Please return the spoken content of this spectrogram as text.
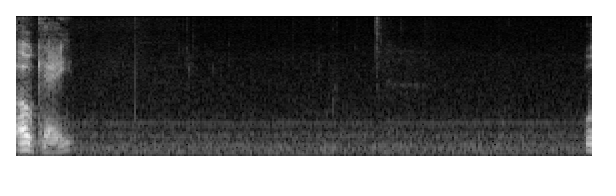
okay, Uloisa ya isha toimer ani shelech lo asid lova es Yisrael shenemar hini anoichi shelech lochem es Eliyahu anavi. He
